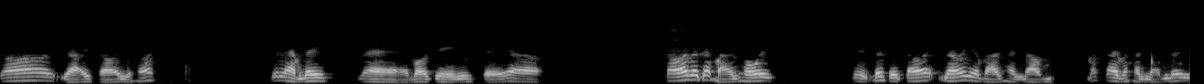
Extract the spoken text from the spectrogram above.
có ngại sợ gì hết. Cứ làm đi và mọi chuyện sẽ ờ, tới với các bạn thôi. Thì nó sẽ tới, nếu như bạn hành động, bắt tay vào hành động đi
